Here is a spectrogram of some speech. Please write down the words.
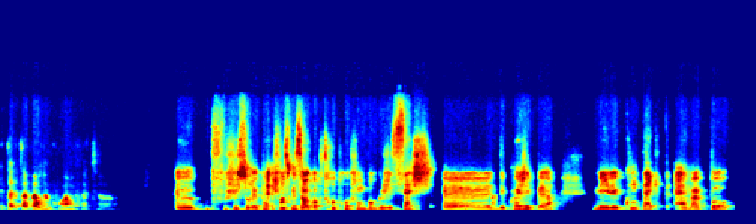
Et tu as peur de quoi, en fait euh? je saurais pas. Je pense que c'est encore trop profond pour que je sache de quoi j'ai peur. Mais le contact à ma peau, euh, euh,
